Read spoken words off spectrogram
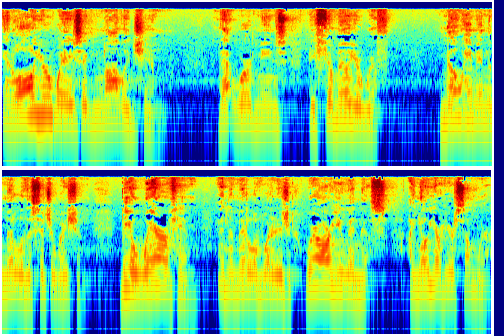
In all your ways, acknowledge him. That word means be familiar with. Know him in the middle of the situation. Be aware of him in the middle of what it is. Where are you in this? I know you're here somewhere.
